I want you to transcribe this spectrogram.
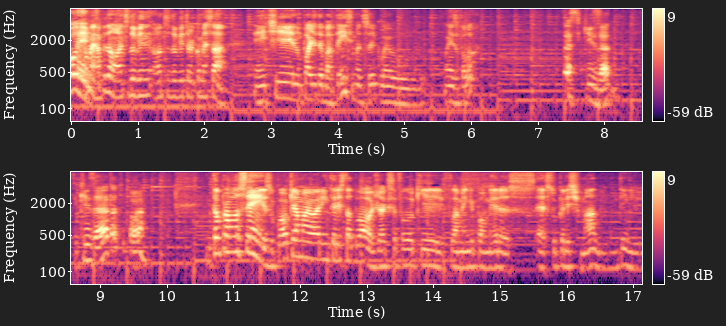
Polêmica. Calma aí, rapidão, antes do, antes do Vitor começar. A gente não pode debater em cima disso aí, como o, o Enzo falou? Se quiser, se quiser, tá de boa. Então, para você, Enzo, qual que é a maior interestadual, já que você falou que Flamengo e Palmeiras é superestimado? Não entendi.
